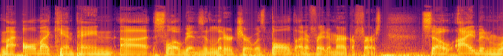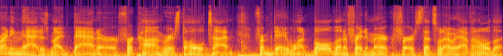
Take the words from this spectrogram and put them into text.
my all my campaign uh, slogans and literature was bold, unafraid, America first. So I had been running that as my banner for Congress the whole time from day one. Bold, unafraid, America first. That's what I would have on all the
